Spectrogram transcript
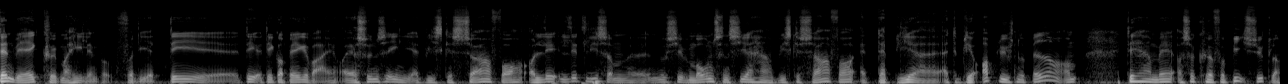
Den vil jeg ikke købe mig helt ind på, fordi at det, øh, det, det går begge veje, og jeg synes egentlig, at vi skal sørge for, og lidt ligesom øh, nu siger Mogensen siger her, vi skal sørge for, at der bliver, at det bliver oplyst noget bedre om det her med at så køre forbi cykler.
